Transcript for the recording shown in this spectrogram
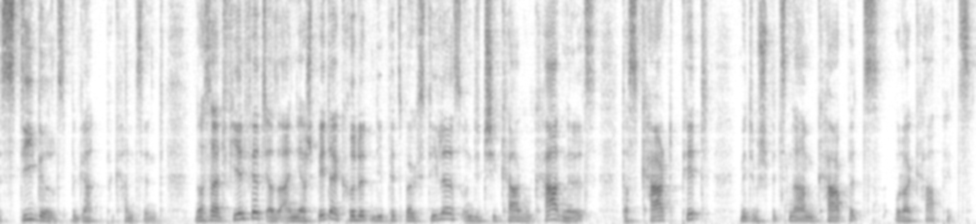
Steagles bekannt sind. 1944, also ein Jahr später, gründeten die Pittsburgh Steelers und die Chicago Cardinals das Card Pitt mit dem Spitznamen Carpets oder Carpets.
